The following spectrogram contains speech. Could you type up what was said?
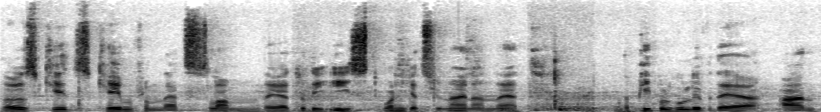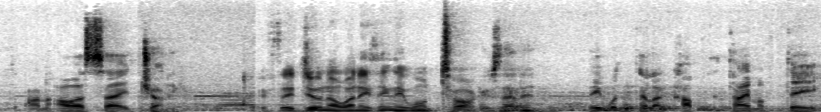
Those kids came from that slum there to the east. One gets you nine on that. The people who live there aren't on our side, Johnny. If they do know anything, they won't talk, is that it? They wouldn't tell a cop the time of day.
